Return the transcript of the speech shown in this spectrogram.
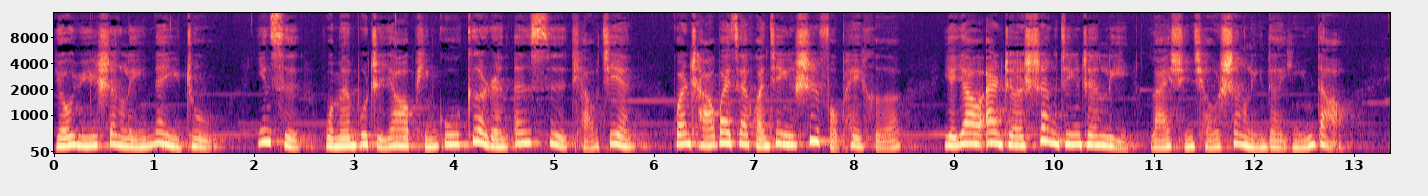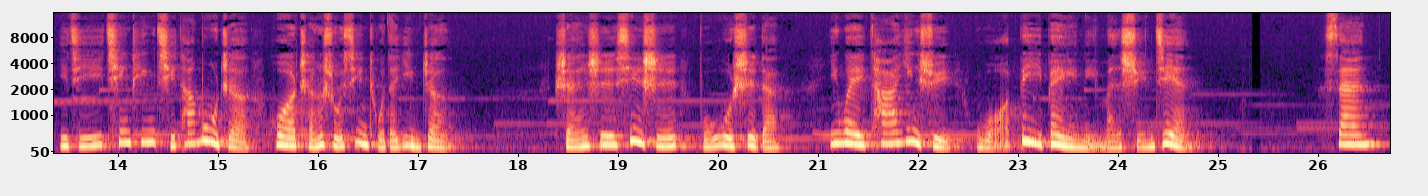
由于圣灵内住，因此我们不只要评估个人恩赐条件，观察外在环境是否配合，也要按着圣经真理来寻求圣灵的引导，以及倾听其他牧者或成熟信徒的印证。神是信实不误事的。因为他应许我必被你们寻见。三，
